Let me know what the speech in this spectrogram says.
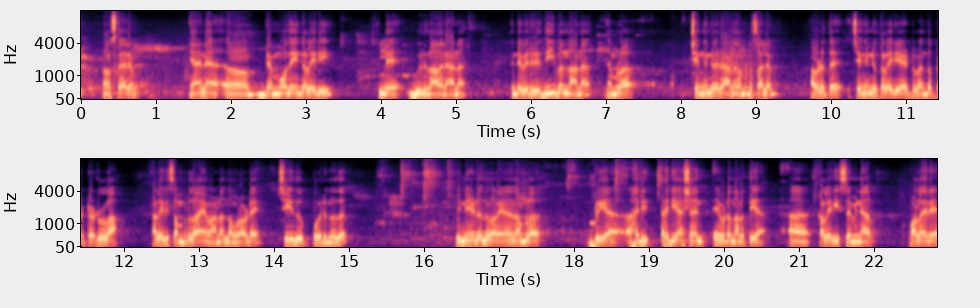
നമസ്കാരം. ഞാൻ ബ്രഹ്മോദയം കളരിയിലെ ഗുരുനാഥനാണ്. എന്റെ പേര് ദീപ് എന്നാണ്. നമ്മൾ ചെങ്ങന്നൂരാണ് നമ്മുടെ സ്ഥലം. അവിടുത്തെ ചെങ്ങന്നൂർ കളരിയായിട്ട് ബന്ധപ്പെട്ടിട്ടുള്ള കളരി സമ്പ്രദായമാണ് നമ്മളവിടെ ചെയ്തു പോരുന്നത്. പിന്നീടെന്ന് പറയുന്നത് നമ്മൾ പ്രിയ ഹരി ഹരിയാശാൻ ഇവിടെ നടത്തിയ കളരി സെമിനാർ വളരെ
